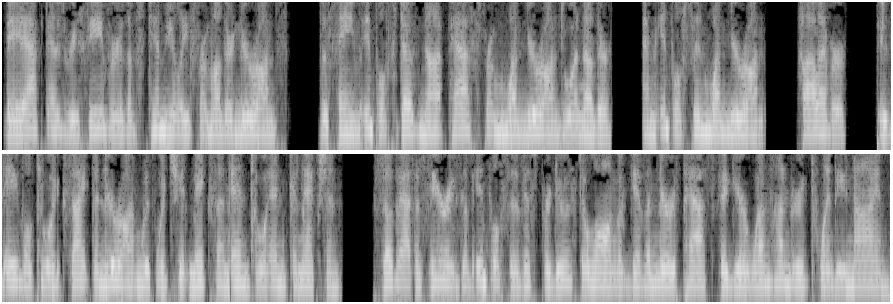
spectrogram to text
they act as receivers of stimuli from other neurons. The same impulse does not pass from one neuron to another. An impulse in one neuron, however, is able to excite the neuron with which it makes an end-to-end connection, so that a series of impulses is produced along a given nerve path figure 129.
